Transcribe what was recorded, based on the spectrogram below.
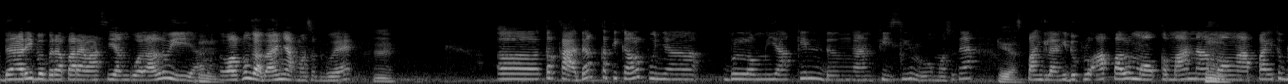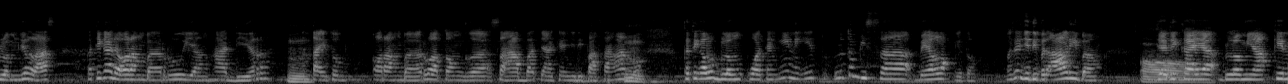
dari beberapa relasi yang gue lalui ya, Hmm. walaupun nggak banyak maksud gue, hmm. eh, terkadang ketika lo punya belum yakin dengan visi lu, maksudnya Iya. panggilan hidup lu apa, lu mau ke mana, Hmm. mau ngapa itu belum jelas. Ketika ada orang baru yang hadir, Hmm. entah itu orang baru atau enggak sahabat yang akhirnya jadi pasangan lu, Hmm. ketika lu belum kuat yang ini, itu lu tuh bisa belok gitu. Maksudnya jadi beralih bang. Oh. Jadi kayak belum yakin,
